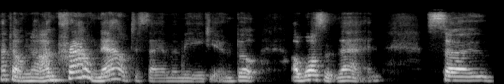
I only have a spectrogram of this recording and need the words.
I don't know, I'm proud now to say I'm a medium, but I wasn't then. So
